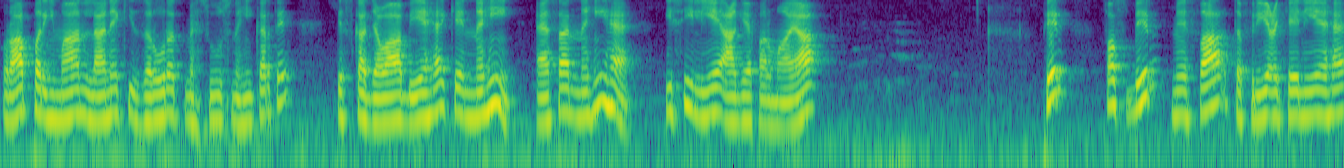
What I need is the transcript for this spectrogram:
اور آپ پر ایمان لانے کی ضرورت محسوس نہیں کرتے۔ اس کا جواب یہ ہے کہ نہیں، ایسا نہیں ہے۔ اسی لیے آگے فرمایا، پھر فصبر میں فا تفریح کے لیے ہے۔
